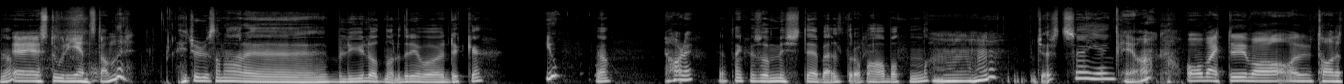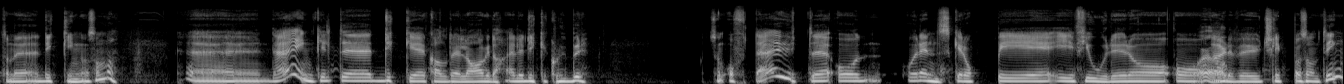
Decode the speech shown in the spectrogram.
Ja. eh, store gjenstander. Har ikke du sånn her eh, blylodd når du driver og dykker? Jo, Ja. jeg har det. Jeg tenker så mye det beltet på havbunnen, da. Mhm. Just saying. Ja, og veit du hva Ta dette med dykking og sånn, da. Eh, Det er enkelte dykkekaldelag, da, eller dykkerklubber, som ofte er ute og, og rensker opp i, i fjorder og, og oh, ja. elveutslipp og sånne ting.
